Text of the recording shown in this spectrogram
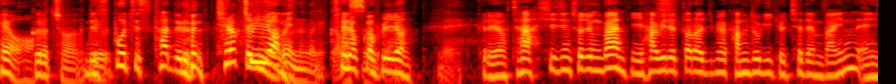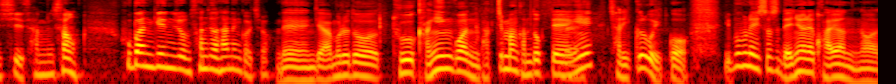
해요. 그렇죠. 근데 그 스포츠 스타들은 체력적인 훈련, 있는 거니까. 체력과 맞습니다. 훈련. 네. 그래요. 자, 시즌 초중반 이 하위를 떨어지며 감독이 교체된 바 있는 NC, 삼성. 후반기엔 좀 선전하는 거죠. 네, 이제 아무래도 두 강인권, 박진만 감독 대행이 네. 잘 이끌고 있고 이 부분에 있어서 내년에 과연 어,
